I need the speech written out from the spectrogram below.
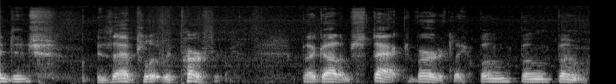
windage is absolutely perfect. But I got them stacked vertically. Boom, boom, boom.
